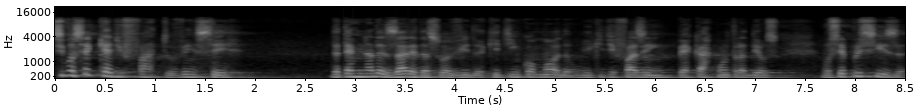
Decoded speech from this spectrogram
Se você quer de fato vencer determinadas áreas da sua vida que te incomodam e que te fazem pecar contra Deus, você precisa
